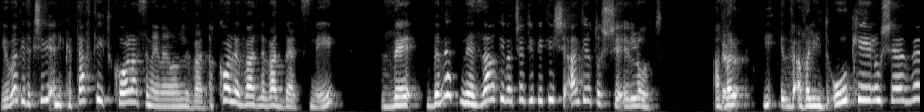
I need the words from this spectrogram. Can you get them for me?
היא אומרת לי, תקשיבי, אני כתבתי את כל הסמינריון לבד, הכל לבד לבד בעצמי, ובאמת נעזרתי בצ'אט GPT, שאלתי אותו שאלות. אבל. אבל ידעו כאילו שזה,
